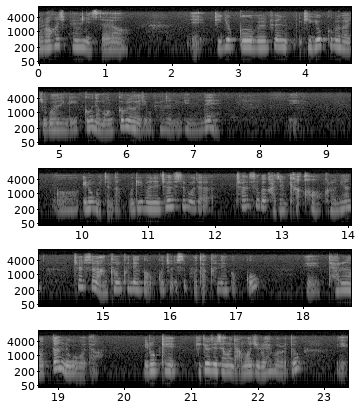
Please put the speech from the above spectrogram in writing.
여러 가지 표현이 있어요. 네, 비교급을 표현, 비교급을 가지고 하는 게 있고, 원급을 가지고 표현하는 게 있는데, 어, 이런 거 있잖아. 우리 반에 철수보다 철수가 가장 커. 그러면 철수만큼 큰 애가 없고 철수보다 큰 애가 없고 예, 다른 어떤 누구보다 이렇게 비교 대상을 나머지로 해버려도 예,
